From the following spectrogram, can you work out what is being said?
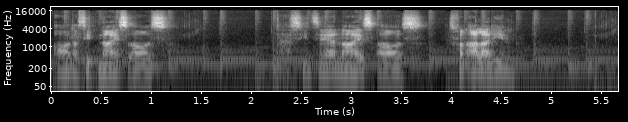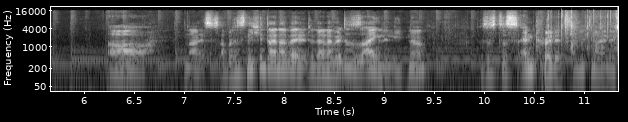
Oh, das sieht nice aus. Das sieht sehr nice aus. Ist von Aladdin. Ah, nice. Aber das ist nicht in deiner Welt. In deiner Welt ist das eigene Lied, ne? Das ist das Endcredits-Lied, meine ich.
